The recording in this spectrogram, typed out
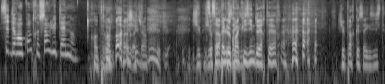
Site de rencontre sans gluten. Oh, bah oui. Ah, bah, Ça s'appelle le ça coin existe. cuisine de RTR. J'ai peur que ça existe.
